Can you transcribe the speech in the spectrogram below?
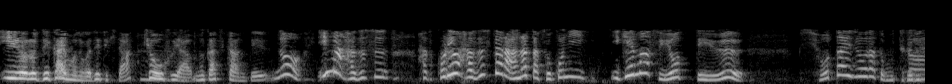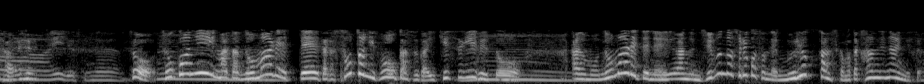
いろいろでかいものが出てきた恐怖や無価値観っていうのを、今外す、これを外したらあなたそこに行けますよっていう、招待状だと思ってください。ああ、いいですね。そう。そこにまた飲まれて、だから外にフォーカスが行きすぎると、あのもう飲まれてね、あの自分のそれこそね、無力感しかまた感じないんですよ。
